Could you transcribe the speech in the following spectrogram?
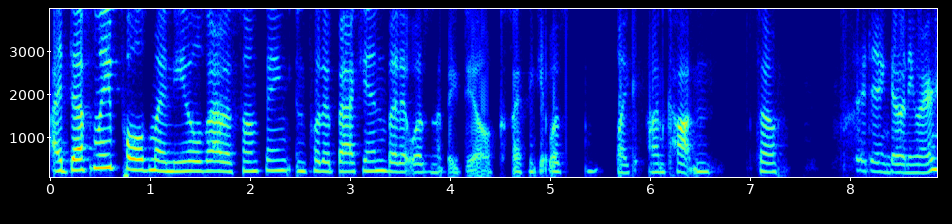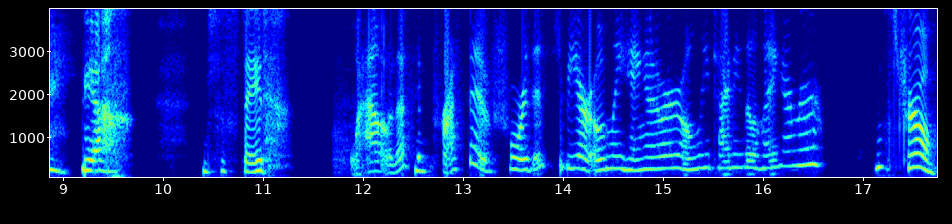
I definitely pulled my needles out of something and put it back in, but it wasn't a big deal because I think it was like on cotton. So, so it didn't go anywhere. Yeah, it just stayed. Wow, that's impressive for this to be our only hangover, only tiny little hangover. It's true.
